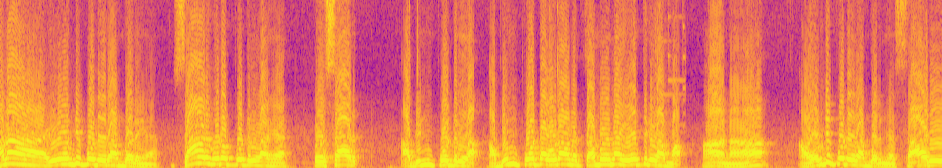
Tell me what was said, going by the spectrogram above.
ஆனா இவன் எப்படி போட்டுக்கிறான் பாருங்க. சார் கூட போட்டுடலாங்க ஓ சார் அப்படின்னு போட்டுடலாம். அப்படின்னு போட்டா கூட அவனை தமிழ்னா ஏத்துக்கலாமா? ஆனா அவன் எப்படி போட்டுக்கிறான் பாருங்க சாரு.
